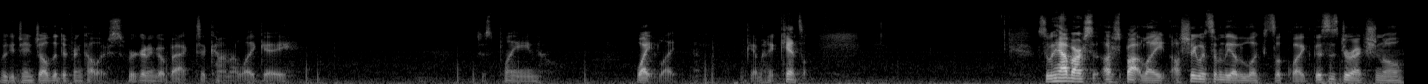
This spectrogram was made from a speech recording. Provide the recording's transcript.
We can change all the different colors. We're going to go back to kind of like a just plain white light. Okay, I'm going to hit cancel. So we have our, our spotlight. I'll show you what some of the other looks look like. This is directional.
